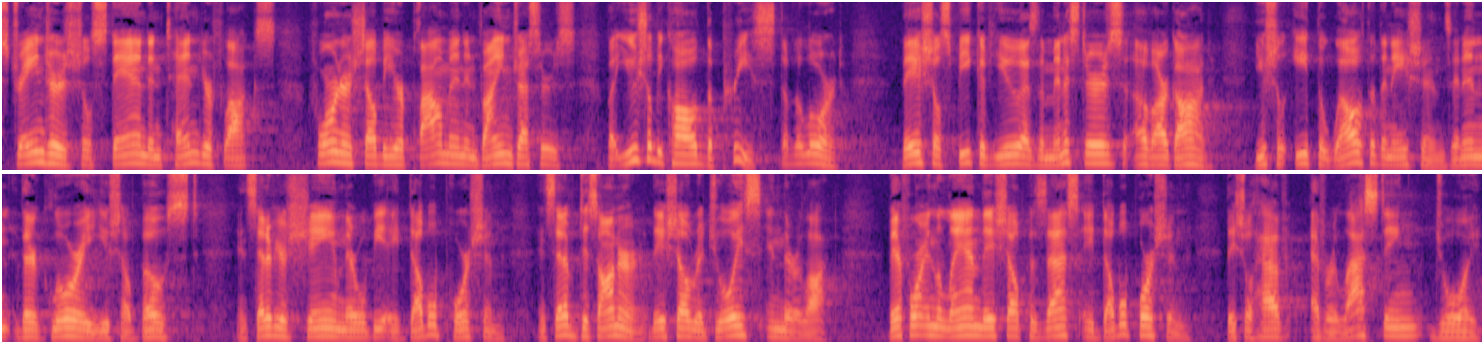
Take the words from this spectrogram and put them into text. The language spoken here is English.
Strangers shall stand and tend your flocks. Foreigners shall be your plowmen and vine dressers, but you shall be called the priest of the Lord. They shall speak of you as the ministers of our God. You shall eat the wealth of the nations, and in their glory you shall boast. Instead of your shame, there will be a double portion. Instead of dishonor, they shall rejoice in their lot. Therefore, in the land they shall possess a double portion. They shall have everlasting joy.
